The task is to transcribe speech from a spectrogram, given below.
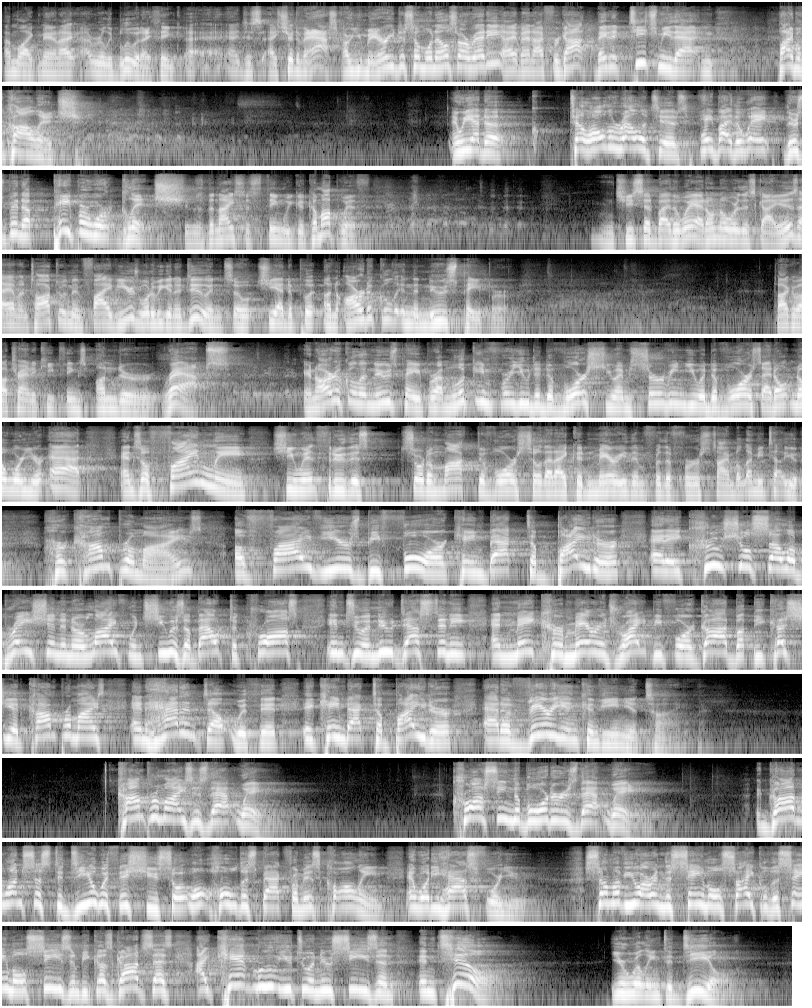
I'm like, man, I, I really blew it, I think. I, I, just, I should have asked, are you married to someone else already? I mean, I forgot. They didn't teach me that in Bible college. And we had to Tell all the relatives, hey, by the way, there's been a paperwork glitch. It was the nicest thing we could come up with. And she said, by the way, I don't know where this guy is. I haven't talked to him in five years. What are we going to do? And so she had to put an article in the newspaper. Talk about trying to keep things under wraps. An article in the newspaper, I'm looking for you to divorce you. I'm serving you a divorce. I don't know where you're at. And so finally, she went through this sort of mock divorce so that I could marry them for the first time. But let me tell you, her compromise of five years before came back to bite her at a crucial celebration in her life when she was about to cross into a new destiny and make her marriage right before God. But because she had compromised and hadn't dealt with it, it came back to bite her at a very inconvenient time. Compromise is that way. Crossing the border is that way. God wants us to deal with issues so it won't hold us back from His calling and what He has for you. Some of you are in the same old cycle, the same old season, because God says, I can't move you to a new season until you're willing to deal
